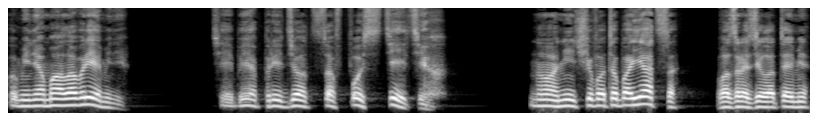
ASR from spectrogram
у меня мало времени». Тебе придется впустить их. Но они чего-то боятся, — возразила Тэмми.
